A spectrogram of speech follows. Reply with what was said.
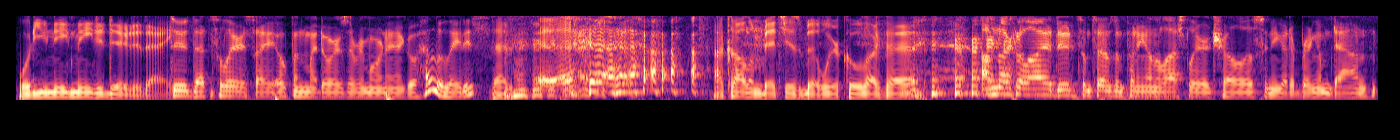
What do you need me to do today?" Dude, that's hilarious. I open my doors every morning. I go, "Hello, ladies." That's. I call them bitches, but we're cool like that. I'm not gonna lie, dude. Sometimes I'm putting on the last layer of trellis, and you got to bring them down.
